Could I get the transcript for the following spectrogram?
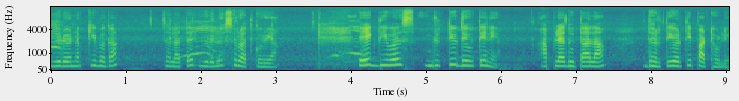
व्हिडिओ नक्की बघा. चला तर व्हिडिओला सुरुवात करूया. एक दिवस मृत्यू देवतेने आपल्या दूताला धरतीवरती पाठवले.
